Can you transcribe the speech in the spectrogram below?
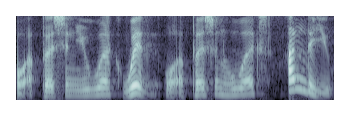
or a person you work with, or a person who works under you.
